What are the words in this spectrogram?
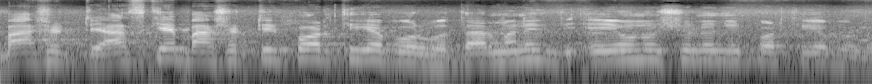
বাষট্টি। আজকে বাষট্টির পর থেকে পড়ব। তার মানে এই অনুশীলনীর পর থেকে পড়ব।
